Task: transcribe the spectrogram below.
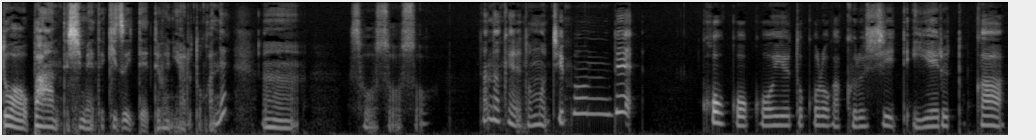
ドアをバーンって閉めて気づいてっていう風にやるとかね。うん。そうそうそう。なんだけれども、自分で、こうこうこういうところが苦しいって言えるとか、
